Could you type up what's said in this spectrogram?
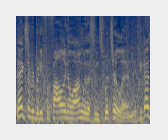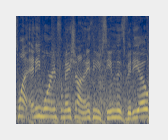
Thanks everybody for following along with us in Switzerland. If you guys want any more information on anything you've seen in this video,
